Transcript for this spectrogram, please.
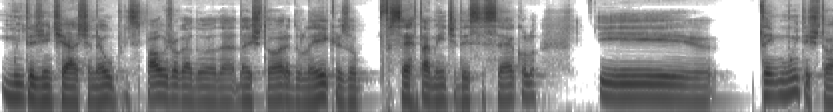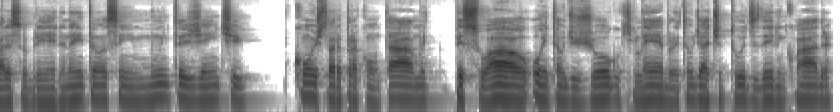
muita gente acha, né? O principal jogador da, da história do Lakers, ou certamente desse século. E tem muita história sobre ele, né? Então, assim, muita gente com história para contar, muito pessoal, ou então de jogo que lembra, ou então de atitudes dele em quadra.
